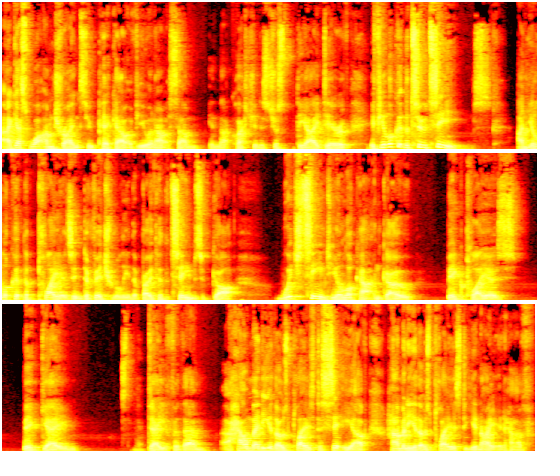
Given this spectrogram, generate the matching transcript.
I guess what I'm trying to pick out of you and out of Sam in that question is just the idea of if you look at the two teams and you look at the players individually that both of the teams have got, which team do you look at and go, big players, big game, day for them? How many of those players does City have? How many of those players do United have?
